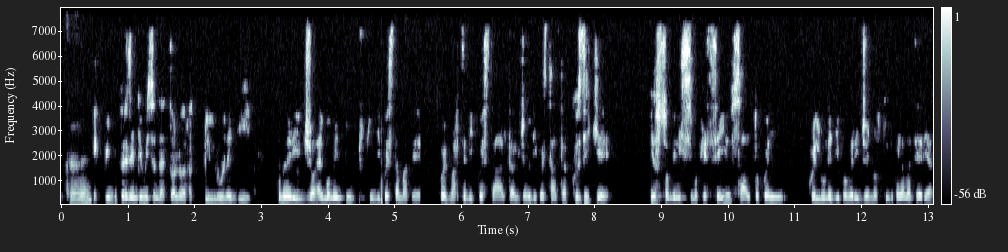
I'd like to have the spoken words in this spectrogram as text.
Ok. E quindi, per esempio, mi sono detto allora il lunedì pomeriggio è il momento in cui studi questa materia, poi martedì quest'altra, il giovedì quest'altra, così che io so benissimo che se io salto quel, quel lunedì pomeriggio e non studio quella materia,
